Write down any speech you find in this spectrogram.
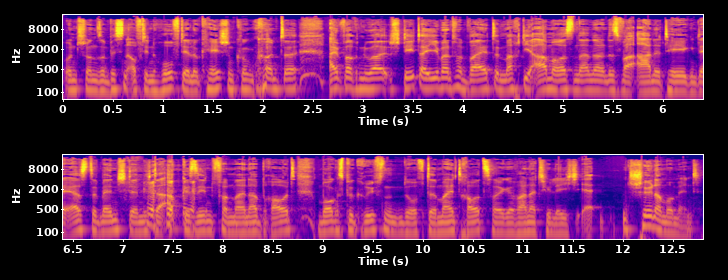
und schon so ein bisschen auf den Hof der Location gucken konnte, einfach nur steht da jemand von Weitem, macht die Arme auseinander und es war Arne Tegen, der erste Mensch, der mich da abgesehen von meiner Braut morgens begrüßen durfte. Mein Trauzeuge war natürlich wirklich äh, ein schöner Moment.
